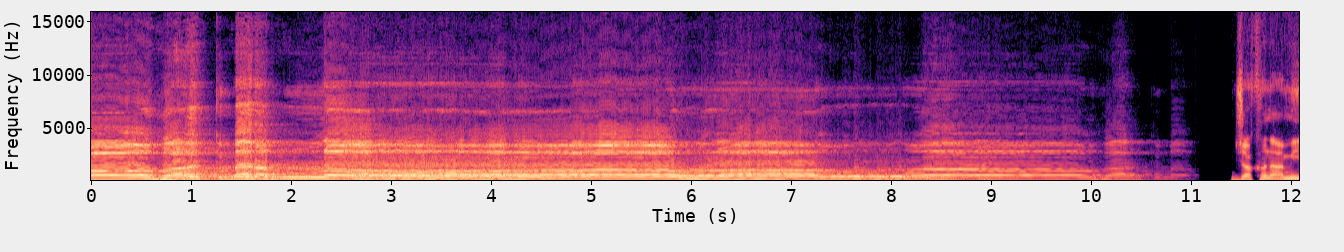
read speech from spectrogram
الله أكبر الله أكبر যখন আমি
